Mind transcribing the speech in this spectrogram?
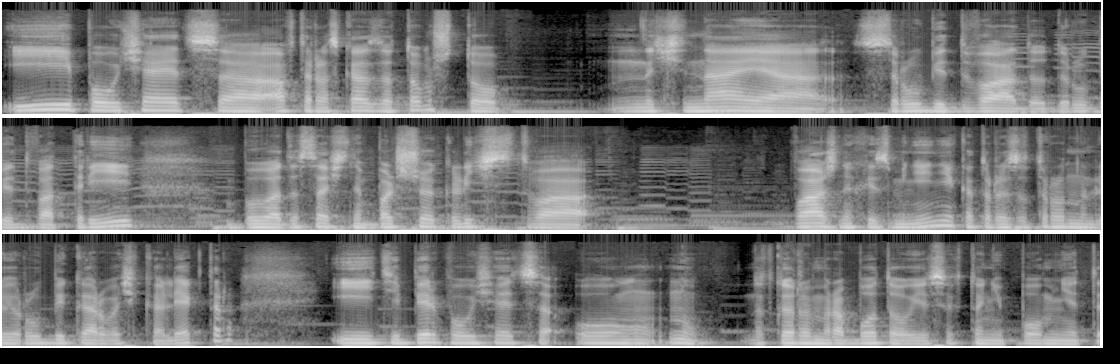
И получается, автор рассказывает о том, что начиная с Ruby 2 до Ruby 2.3 было достаточно большое количество важных изменений, которые затронули Ruby Garbage Collector. И теперь, получается, он, ну, над которым работал, если кто не помнит,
